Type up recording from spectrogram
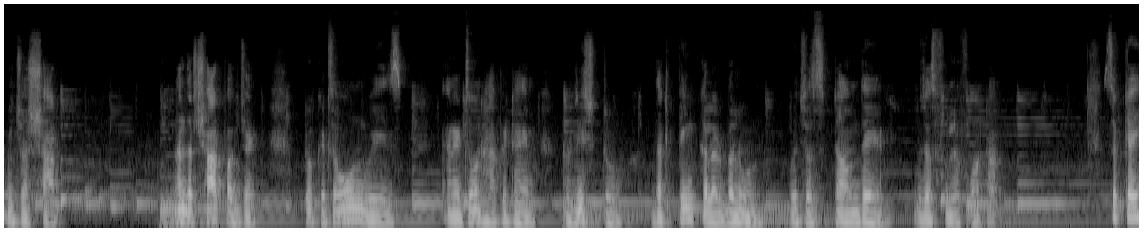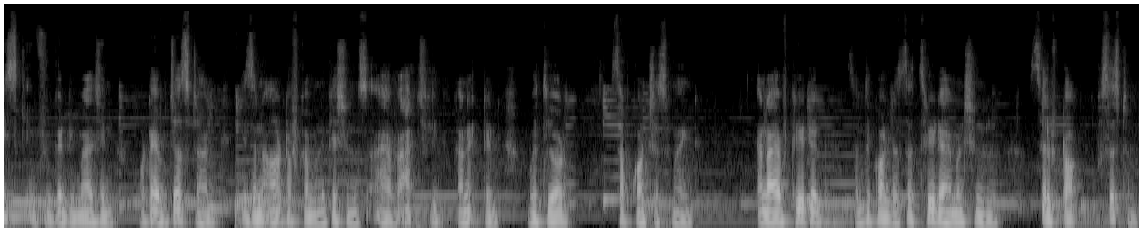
which was sharp. And the sharp object took its own ways and its own happy time to reach to that pink colored balloon which was down there, which was full of water. So, guys, if you can imagine, what I have just done is an art of communications. I have actually connected with your subconscious mind, and I have created something called as the three-dimensional self-talk system.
